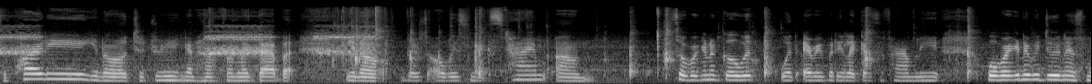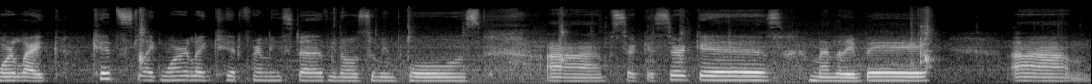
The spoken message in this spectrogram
to party you know to drink and have fun like that but you know there's always next time. Um so we're gonna go with with everybody like as a family. What we're gonna be doing is more like kids like more like kid friendly stuff you know swimming pools um circus circus mandalay bay. Um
